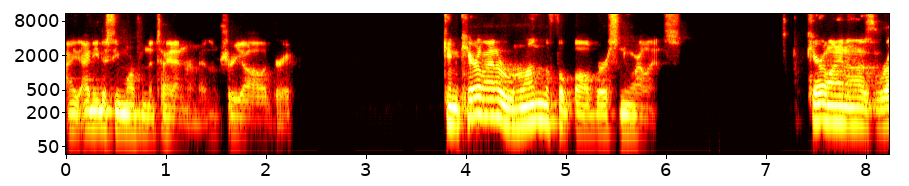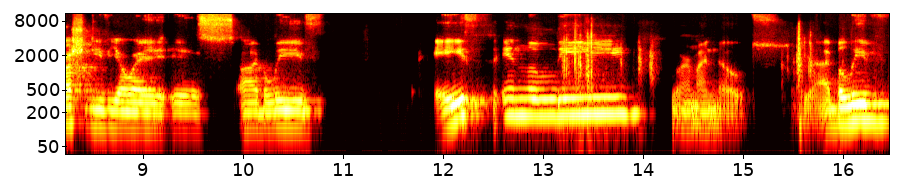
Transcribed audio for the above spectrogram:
I, I need to see more from the tight end room, as I'm sure you all agree. Can Carolina run the football versus New Orleans? Carolina's rush DVOA is, I believe, eighth in the league. Where are my notes? Yeah, I believe,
